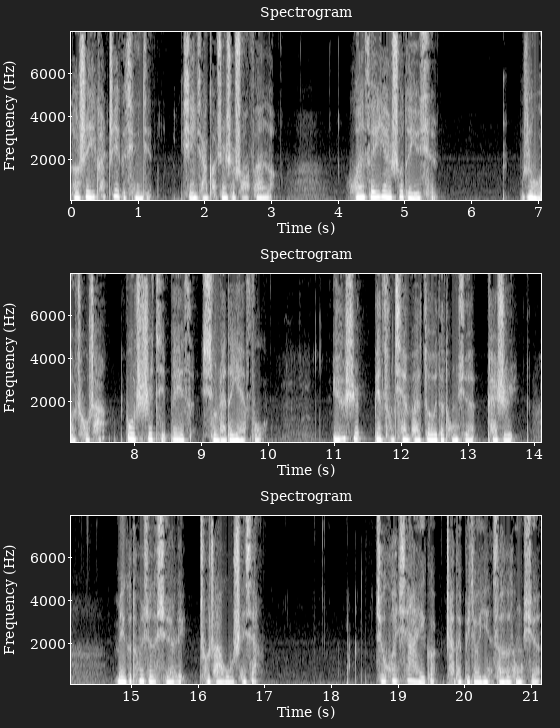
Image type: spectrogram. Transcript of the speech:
老师一看这个情景，心下可真是爽翻了，环肥燕瘦的一群，任我抽查。不只是几辈子修来的艳福，于是便从前排座位的同学开始，每个同学的穴里抽查五十下，就换下一个查的比较隐骚的同学，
